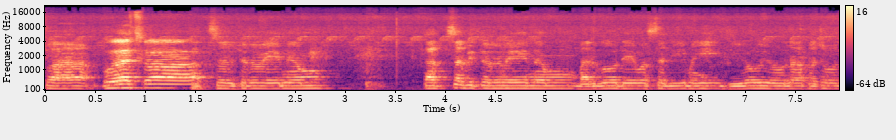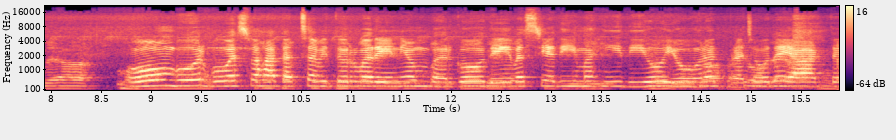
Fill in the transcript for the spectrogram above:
స్వాహ తత్సవితుర్వేణం భర్గో దేవస్య ధీమహి ధియో యో నా ప్రచోదయా ఓం భూర్భువస్వః తత్సవితుర్వరేణ్యం భర్గో దేవస్య ధీమహి ధియో యో న ప్రచోదయాత్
